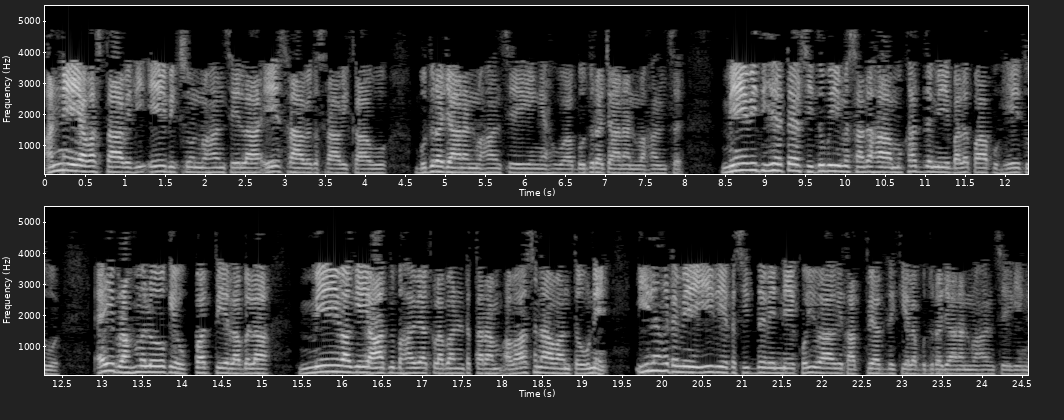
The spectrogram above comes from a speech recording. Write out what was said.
අන්නේ ඒ අවස්ථාවේදී ඒ භික්ෂුන් වහන්සේලා ඒ ශ්‍රාවක ශ්‍රාවිකාවෝ බුදුරජාණන් වහන්සේගෙන් ඇහුවා බුදුරජාණන් වහන්සේ මේ විදිහට සිදුවීම සඳහා මොකද්ද මේ බලපාපු හේතුව? ඇයි බ්‍රහ්ම ලෝකයේ උප්පත්තිය ලැබලා මේ වගේ ආත්ම භාවයක් ලබන්නට තරම් අවාසනාවන්ත උනේ? ඊළඟට මේ ඊරියට සිද්ධ වෙන්නේ කොයි වාගේ තත්වයක්ද කියලා බුදුරජාණන් වහන්සේගෙන්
